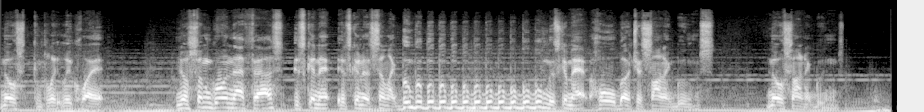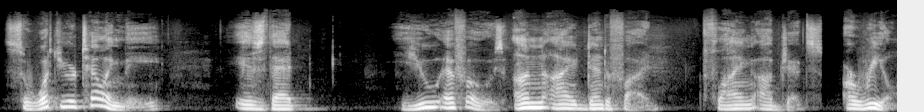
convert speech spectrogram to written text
No, it's completely quiet. You know, something going that fast, it's gonna it's gonna sound like boom, boom, boom, boom, boom, boom, boom, boom, boom, boom, boom, boom. It's gonna have a whole bunch of sonic booms. No sonic booms. So, what you're telling me is that UFOs, unidentified flying objects, are real.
